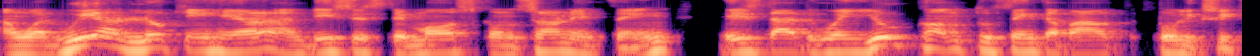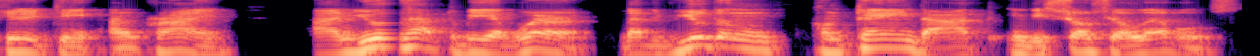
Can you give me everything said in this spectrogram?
And what we are looking here, and this is the most concerning thing, is that when you come to think about public security and crime, and you have to be aware that if you don't contain that in the social levels,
